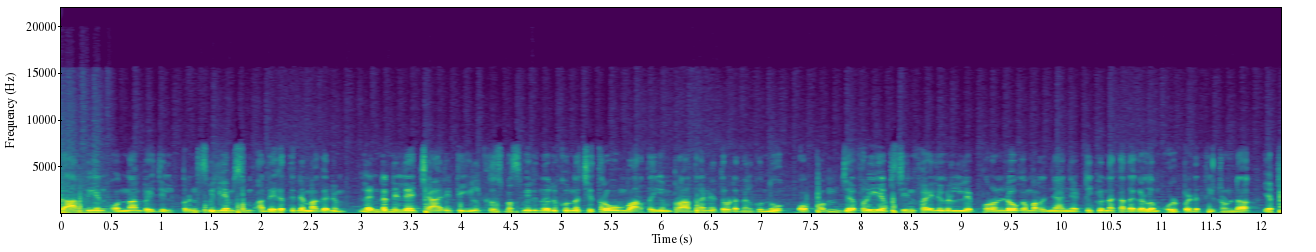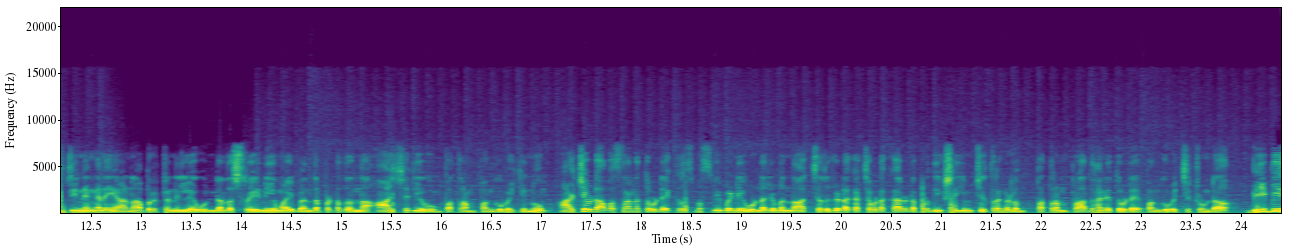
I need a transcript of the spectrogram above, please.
ഗാർഡിയൻ ഒന്നാം പേജിൽ പ്രിൻസ് വില്യംസും അദ്ദേഹത്തിന്റെ മകനും ലണ്ടനിലെ ചാരിറ്റിയിൽ ക്രിസ്മസ് വിരുന്നൊരുക്കുന്ന ചിത്രവും വാർത്തയും പ്രാധാന്യത്തോടെ നൽകുന്നു. ഒപ്പം ജെഫ്രി എപ്സ്റ്റീൻ ഫയലുകളിലെ പുറംലോകമറിഞ്ഞ ഞെട്ടിക്കുന്ന കഥകളും ഉൾപ്പെടുത്തിയിട്ടുണ്ട്. എപ്സ്റ്റീൻ എങ്ങനെയാണ് ബ്രിട്ടനിലെ ഉന്നത ശ്രേണിയുമായി ബന്ധപ്പെട്ടതെന്ന ആശ്ചര്യവും പത്രം പങ്കുവയ്ക്കുന്നു. ആഴ്ചയുടെ അവസാനത്തോടെ ക്രിസ്മസ് വിപണി ഉണരുമെന്ന ചെറുകിട കച്ചവടക്കാരുടെ പ്രതീക്ഷയും ചിത്രങ്ങളും പത്രം പ്രാധാന്യത്തോടെ പങ്കുവച്ചിട്ടുണ്ട്. ബി ബി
